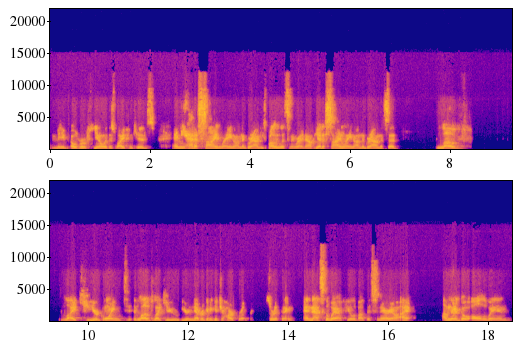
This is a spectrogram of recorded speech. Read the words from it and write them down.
maybe over you know with his wife and kids and he had a sign laying on the ground. He's probably listening right now. He had a sign laying on the ground that said love like you're going to love like you you're never going to get your heart broke sort of thing and that's the way i feel about this scenario i i'm going to go all the way in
